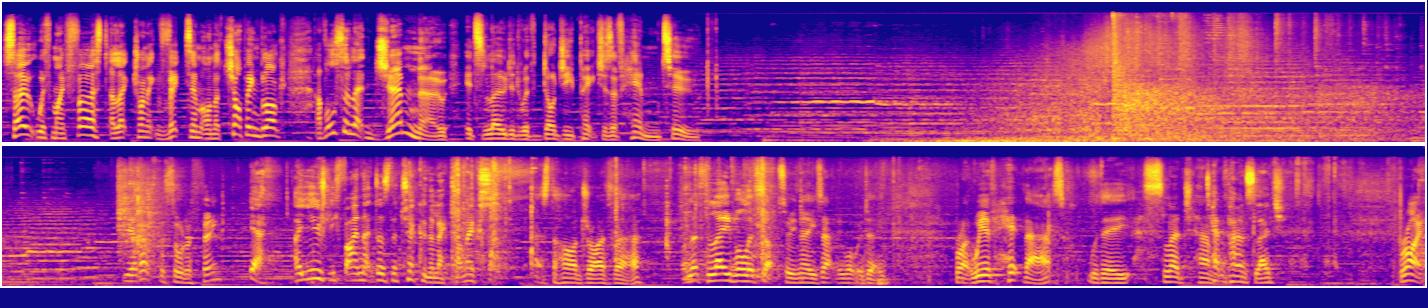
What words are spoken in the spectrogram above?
So, with my first electronic victim on a chopping block, I've also let Jem know it's loaded with dodgy pictures of him, too. Yeah, that's the sort of thing. Yeah, I usually find that does the trick with electronics. That's the hard drive there. Well, let's label this up so we know exactly what we're doing. Right, we have hit that with a sledgehammer. Ten pound sledge. Right,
